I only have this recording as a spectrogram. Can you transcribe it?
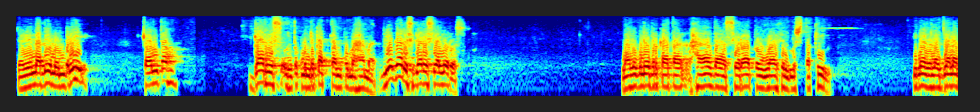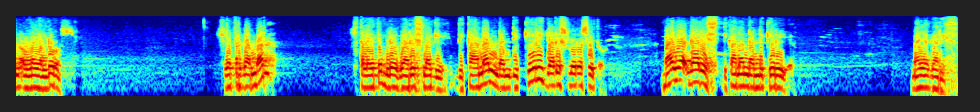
Jadi Nabi memberi contoh garis untuk mendekatkan pemahaman. Beliau garis-garis yang lurus. Lalu beliau berkata, "Hada siratullahil mustaqim." Ini adalah jalan Allah yang lurus. Sudah tergambar? Setelah itu beliau garis lagi. Di kanan dan di kiri garis lurus itu. Banyak garis di kanan dan di kiri. Banyak garis.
